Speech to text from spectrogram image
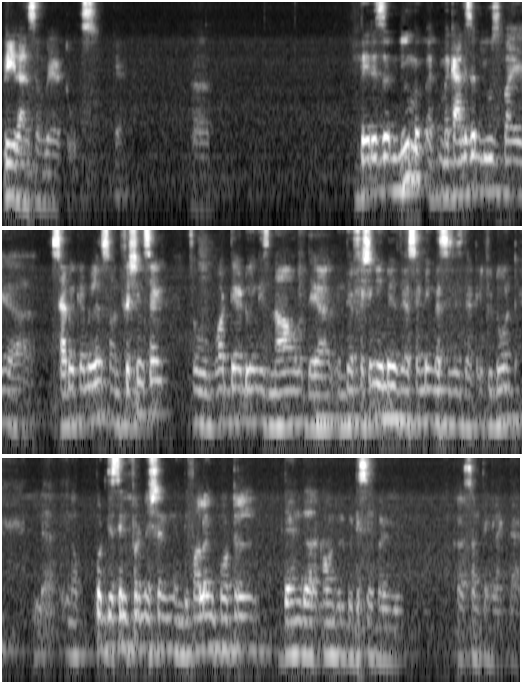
pre-ransomware tools there is a new me- mechanism used by uh, cyber criminals on phishing side. So what they are doing is now they are in their phishing emails they are sending messages that if you don't, you know, put this information in the following portal, then the account will be disabled or something like that.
